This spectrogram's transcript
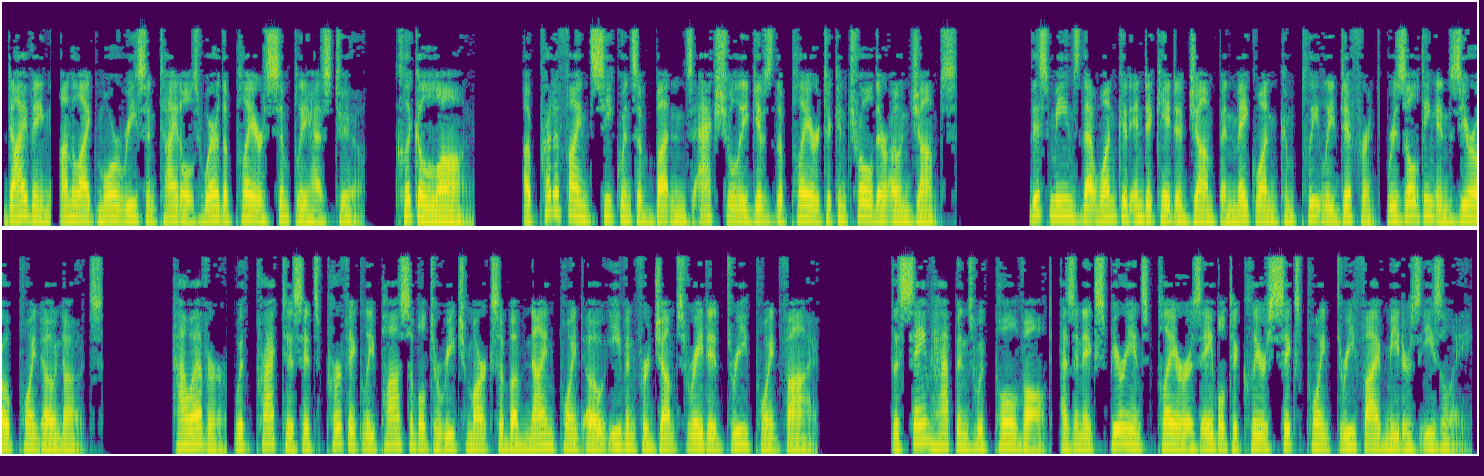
Diving, unlike more recent titles where the player simply has to «click along», a predefined sequence of buttons actually gives the player to control their own jumps. This means that one could indicate a jump and make one completely different, resulting in 0.0 notes. However, with practice it's perfectly possible to reach marks above 9.0 even for jumps rated 3.5. The same happens with pole vault, as an experienced player is able to clear 6.35 meters easily.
